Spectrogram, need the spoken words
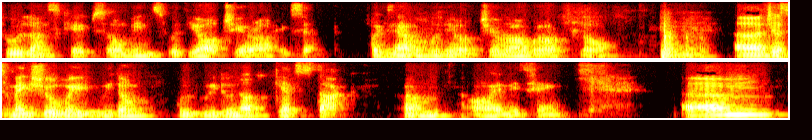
tool landscape. So means with your Jira, example for example, with your Jira workflow, uh, just to make sure we, we don't we, we do not get stuck um, or anything. Um,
